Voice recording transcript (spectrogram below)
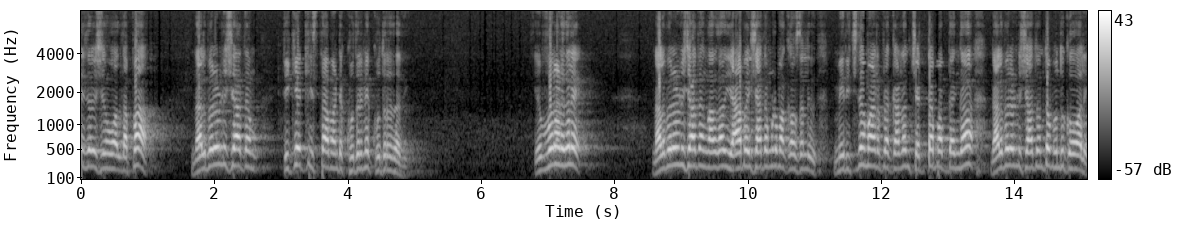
రిజర్వేషన్ ఇవ్వాలి తప్ప నలభై రెండు శాతం టికెట్లు ఇస్తామంటే కుదరనే కుదరదు అది. ఎవ్వరు అడగలే. నలభై రెండు శాతం కాదు కాదు యాభై శాతం కూడా మాకు అవసరం లేదు. మీరు ఇచ్చిన మాట ప్రకారం చట్టబద్ధంగా నలభై రెండు శాతంతో ముందుకోవాలి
